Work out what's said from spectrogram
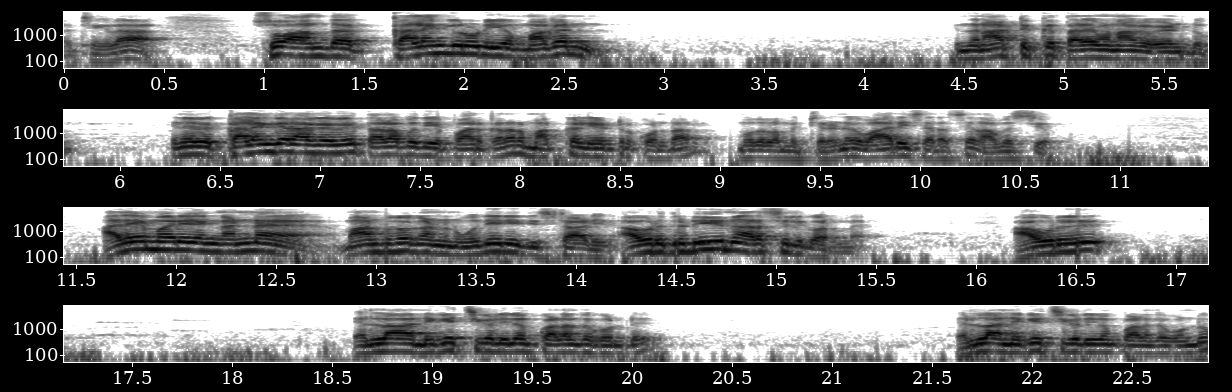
ஆச்சுங்களா? ஸோ அந்த கலைஞருடைய மகன் இந்த நாட்டுக்கு தலைவனாக வேண்டும். எனவே கலைஞராகவே தளபதியை பார்க்கிறார் மக்கள் ஏற்றுக்கொண்டார் முதலமைச்சர். எனவே வாரிசு அரசியல் அவசியம். அதே மாதிரி எங்கள் அண்ணன் மாண்புமிகு அண்ணன் உதயநிதி ஸ்டாலின் அவர் திடீர்னு அரசியலுக்கு வரல. அவர் எல்லா நிகழ்ச்சிகளிலும் கலந்து கொண்டு எல்லா நிகழ்ச்சிகளிலும் கலந்து கொண்டு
